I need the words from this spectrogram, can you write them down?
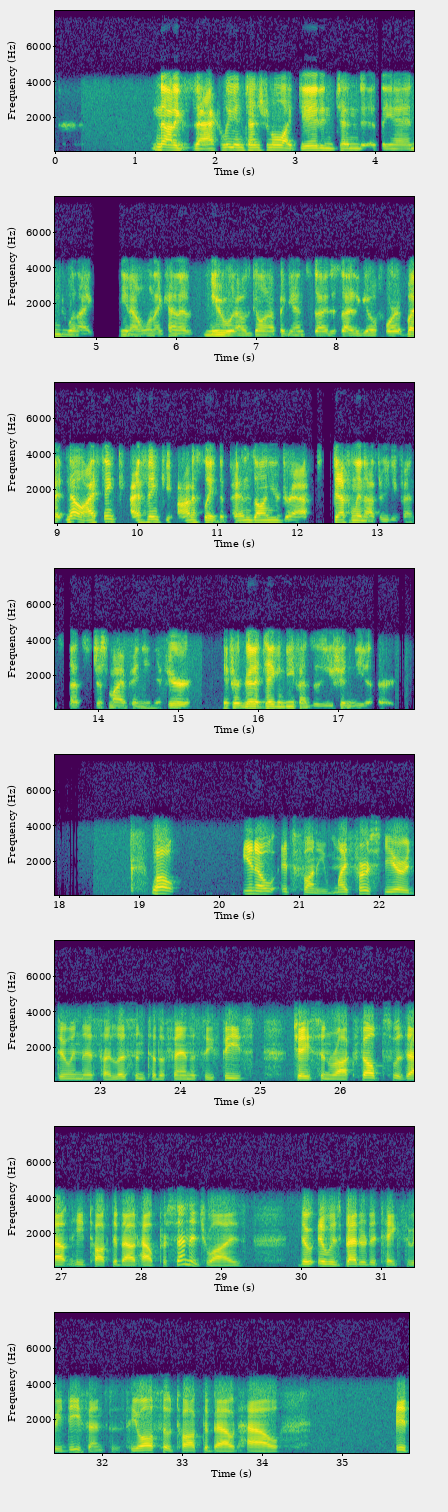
not exactly intentional. I did intend at the end when I you know when I kind of knew what I was going up against, I decided to go for it. But no, I think I think honestly it depends on your draft. Definitely not three defense. That's just my opinion. If you're if you're good at taking defenses, you shouldn't need a third. Well, you know, it's funny. My first year doing this, I listened to the Fantasy Feast. Jason Rock Phelps was out, and he talked about how percentage wise, it was better to take three defenses. He also talked about how it's,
